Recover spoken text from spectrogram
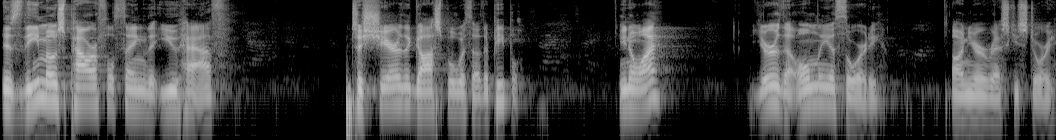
is the most powerful thing that you have to share the gospel with other people. You know why? You're the only authority on your rescue story.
